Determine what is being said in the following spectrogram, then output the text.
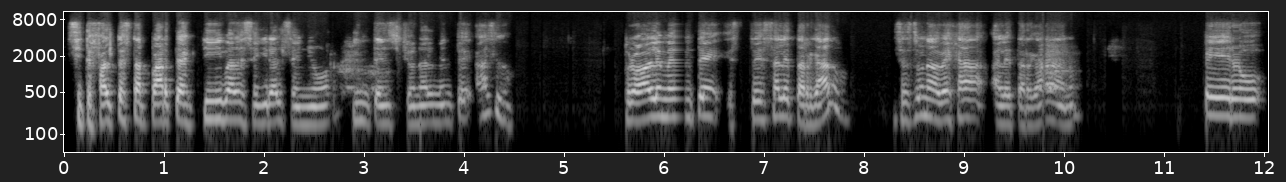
Si te falta esta parte activa de seguir al Señor intencionalmente, hazlo. Probablemente estés aletargado, seas una oveja aletargada, ¿no? Pero,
